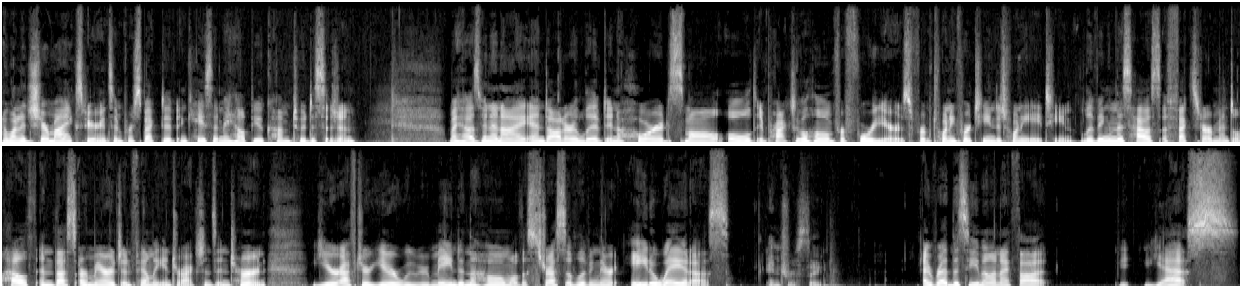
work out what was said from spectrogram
I wanted to share my experience and perspective in case it may help you come to a decision. My husband and I and daughter lived in a horrid, small, old, impractical home for four years, from 2014 to 2018. Living in this house affected our mental health and thus our marriage and family interactions in turn. Year after year, we remained in the home while the stress of living there ate away at us. Interesting. I read this email and I thought, yes,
